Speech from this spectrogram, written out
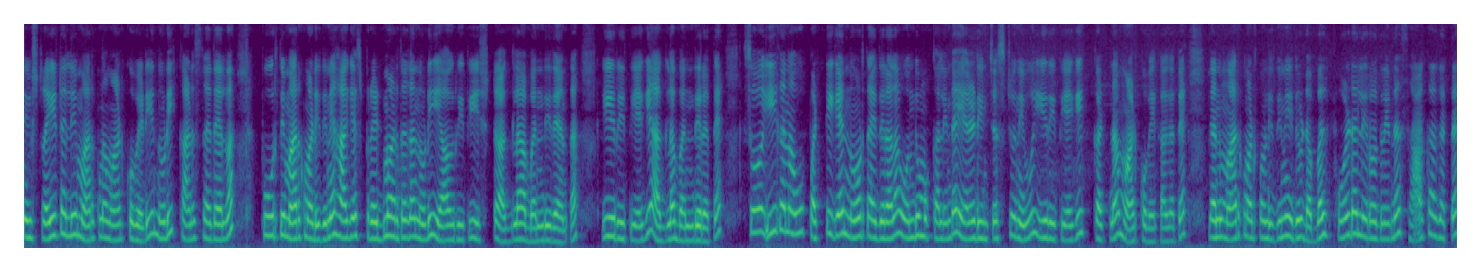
ನೀವು ಸ್ಟ್ರೈಟಲ್ಲಿ ಮಾರ್ಕ್ನ ಮಾಡ್ಕೋಬೇಡಿ. ನೋಡಿ ಕಾಣಿಸ್ತಾ ಇದೆ ಅಲ್ವಾ? ಪೂರ್ತಿ ಮಾರ್ಕ್ ಮಾಡಿದ್ದೀನಿ. ಹಾಗೆ ಸ್ಪ್ರೆಡ್ ಮಾಡಿದಾಗ ನೋಡಿ ಯಾವ ರೀತಿ ಎಷ್ಟು ಅಗಲ ಬಂದಿದೆ ಅಂತ ಈ ರೀತಿಯಾಗಿ ಅಗಲ ಬಂದಿರುತ್ತೆ. ಸೊ ಈಗ ನಾವು ಪಟ್ಟಿಗೆ ನೋಡ್ತಾ ಇದ್ದೀರಲ್ಲ, ಒಂದು ಮುಕ್ಕಾಲಿಂದ ಎರಡು ಇಂಚಷ್ಟು ನೀವು ಈ ರೀತಿಯಾಗಿ ಕಟ್ನ ಮಾಡ್ಕೋಬೇಕಾಗತ್ತೆ. ನಾನು ಮಾರ್ಕ್ ಮಾಡ್ಕೊಂಡಿದ್ದೀನಿ. ಇದು ಡಬಲ್ ಫೋಲ್ಡಲ್ಲಿರೋದ್ರಿಂದ ಸಾಕಾಗತ್ತೆ.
